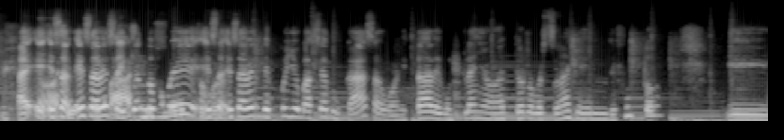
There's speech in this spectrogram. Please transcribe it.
Ah, e- No, esa, esa vez, ¿sabes pasa, cuándo un fue? momento, esa, esa vez después yo pasé a tu casa, weón, y estaba de cumpleaños este otro personaje, el difunto. Y.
